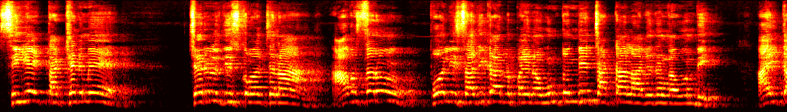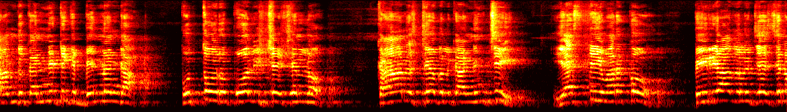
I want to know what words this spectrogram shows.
సిఐ తక్షణమే చర్యలు తీసుకోవాల్సిన అవసరం పోలీస్ అధికారుల పైన ఉంటుంది చట్టాలు ఆ విధంగా ఉంది. అయితే అందుకన్నిటికీ భిన్నంగా పుత్తూరు పోలీస్ స్టేషన్లో కానిస్టేబుల్ కాడి నుంచి ఎస్పీ వరకు ఫిర్యాదులు చేసిన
